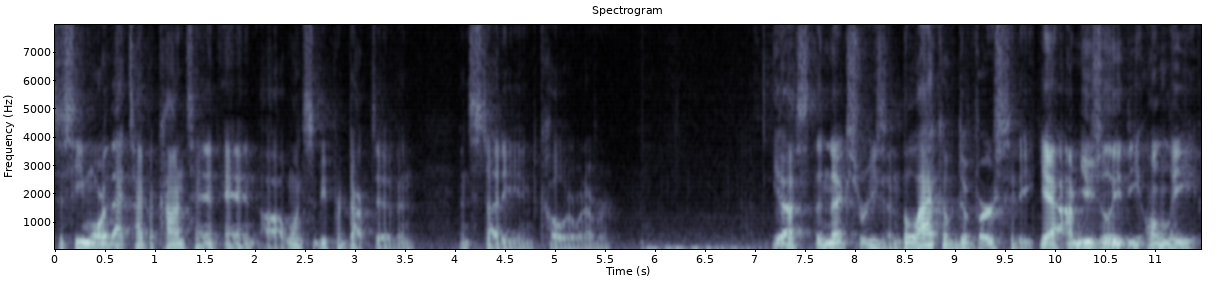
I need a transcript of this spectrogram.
to see more of that type of content and uh, wants to be productive and, and study and code or whatever. Yes, the next reason, the lack of diversity. Yeah, I'm usually the only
